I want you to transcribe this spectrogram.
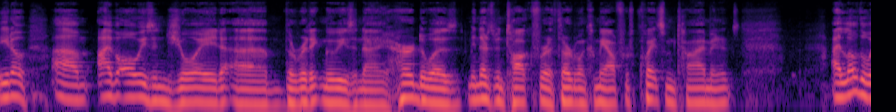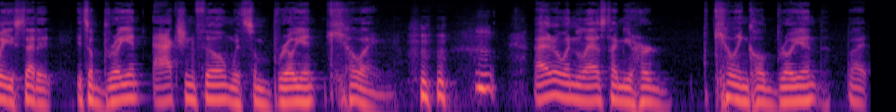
You know, um, I've always enjoyed uh, the Riddick movies, and I heard there was. I mean, there's been talk for a third one coming out for quite some time, and it's. I love the way you said it. It's a brilliant action film with some brilliant killing. I don't know when the last time you heard killing called brilliant, but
